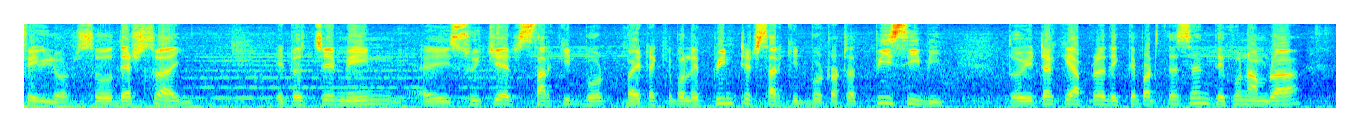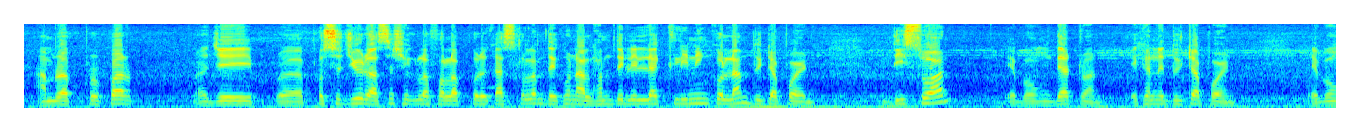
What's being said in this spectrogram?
failure so that's why এটা হচ্ছে মেইন এই সুইচের সার্কিট বোর্ড বা এটাকে বলে প্রিন্টেড সার্কিট বোর্ড অর্থাৎ পিসিবি তো এটাকে আপনারা দেখতে পারতেছেন। দেখুন, আমরা আমরা প্রপার যে প্রসিডিউর আছে, সেগুলো ফলো আপ করে কাজ করলাম। দেখুন, আলহামদুলিল্লাহ ক্লিনিং করলাম দুইটা পয়েন্ট দিস ওয়ান এবং দ্যাট ওয়ান এখানে দুইটা পয়েন্ট এবং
